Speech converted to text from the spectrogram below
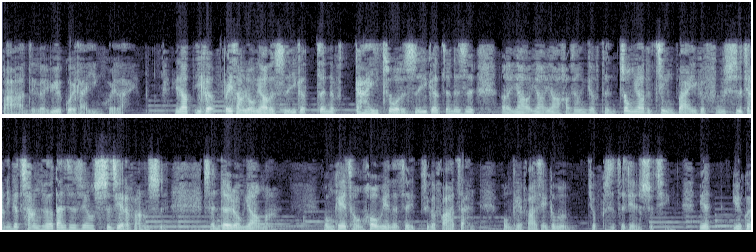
把这个约柜来赢回来。你要一个非常荣耀的事，一个真的该做的事，一个真的是呃要要要好像一个很重要的敬拜，一个服饰这样的一个场合，但是是用世界的方式，神得荣耀吗？我们可以从后面的这这个发展。我们可以发现根本就不是这件事情，因为约柜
